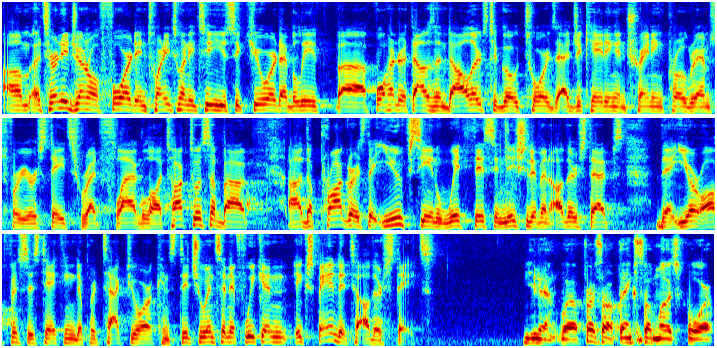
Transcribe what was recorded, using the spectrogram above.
Um, Attorney General Ford, in 2022, you secured, I believe, uh, $400,000 to go towards educating and training programs for your state's red flag law. Talk to us about uh, the progress that you've seen with this initiative and other steps that your office is taking to protect your constituents, and if we can expand it to other states. Yeah, well, first off, thanks so much for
